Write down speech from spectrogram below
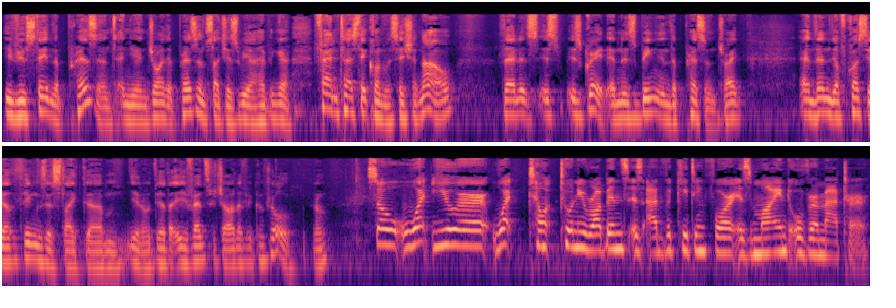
If you stay in the present and you enjoy the present, such as we are having a fantastic conversation now, then it's it's, it's great and it's being in the present, right? And then of course the other things is like um, you know the other events which are out of your control, you know. So what you're what to- Tony Robbins is advocating for is mind over matter.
